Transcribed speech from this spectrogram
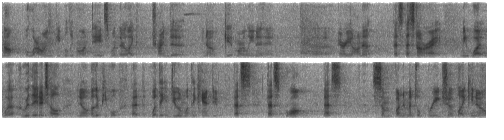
not allowing people to go on dates when they're like trying to, you know, get Marlena and uh, Ariana. That's that's not right. I mean, what, what who are they to tell you know other people that what they can do and what they can't do? That's that's wrong. That's some fundamental breach of like you know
